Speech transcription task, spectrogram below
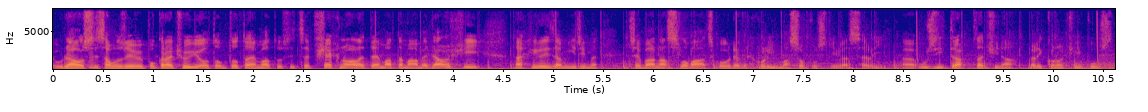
události samozřejmě pokračují o tomto tématu, sice všechno, ale témata máme další. Na chvíli zamíříme třeba na Slovácko, kde vrcholí masopustní veselí. Eh, už zítra začíná velikonoční půst.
